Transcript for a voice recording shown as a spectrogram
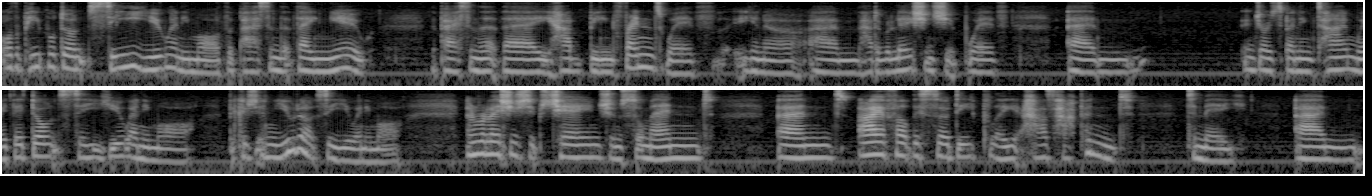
Other people don't see you anymore, the person that they knew the person that they had been friends with, you know, um, had a relationship with, um, enjoyed spending time with, they don't see you anymore because, and you don't see you anymore. And relationships change and some end. And I have felt this so deeply. It has happened to me. Um,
